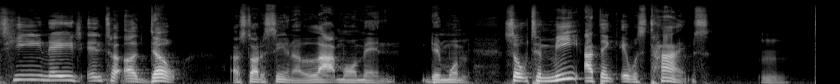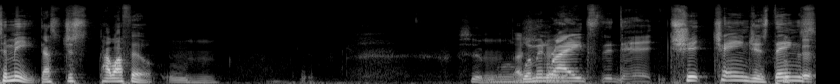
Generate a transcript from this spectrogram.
teenage into adult, I started seeing a lot more men than women. So to me, I think it was times. To me, that's just how I feel. Mm-hmm. Shit, more. That women rights, the, the shit changes, things,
